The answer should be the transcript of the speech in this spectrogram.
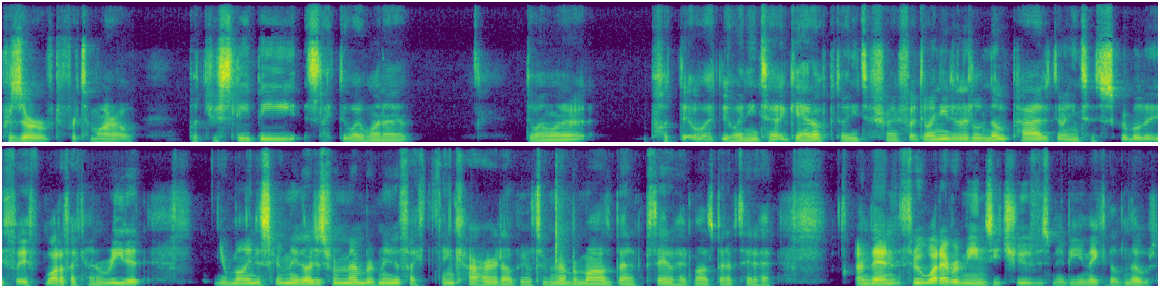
preserved for tomorrow. But you're sleepy. It's like, do I want to? Do I want to put? The, do I need to get up? Do I need to try and? Do I need a little notepad? Do I need to scribble? If if what if I can't read it? Your mind is screaming. Maybe I'll just remember. Maybe if I think hard, I'll be able to remember Miles Bennett Potato Head. Miles Bennett Potato Head. And then through whatever means you choose, maybe you make a little note.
